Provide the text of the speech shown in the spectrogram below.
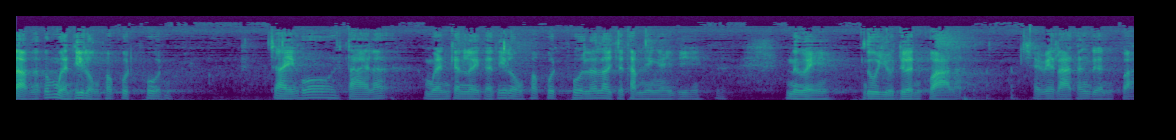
ตอบแล้วก็เหมือนที่หลวงพ่อพุธพูด ใจโอ้ตายแล้วเหมือนกันเลยกับที่หลวงพ่อพุธพูดแล้วเราจะทำยังไงดี เหนื่อยดูอยู่เดือนกว่าแล้วใช้เวลาทั้งเดือนกว่า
